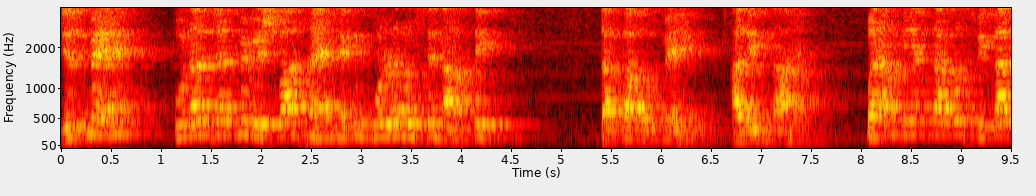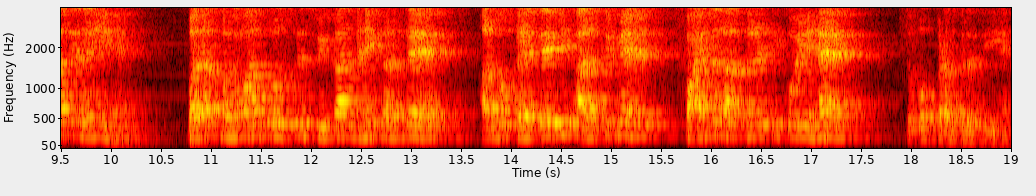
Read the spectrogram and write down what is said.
जिसमें पुनर्जन्म में विश्वास है लेकिन पूर्ण रूप से नास्तिक का उसमें अधिकता है। परम नियंता को स्वीकारते नहीं है। परम भगवान को उसमें स्वीकार नहीं करते और वो कहते हैं कि अल्टीमेट फाइनल अथॉरिटी कोई है तो वो प्रकृति है।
